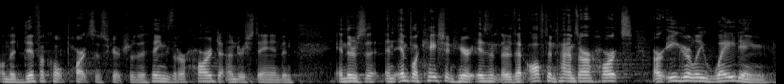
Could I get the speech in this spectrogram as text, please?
on the difficult parts of Scripture, the things that are hard to understand. And, and there's a, an implication here, isn't there, that oftentimes our hearts are eagerly waiting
